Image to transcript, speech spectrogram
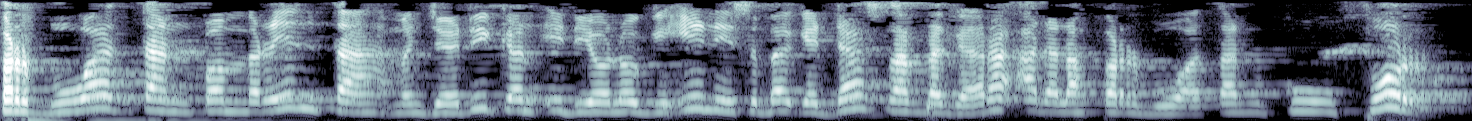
perbuatan pemerintah menjadikan ideologi ini sebagai dasar negara adalah perbuatan kufur.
